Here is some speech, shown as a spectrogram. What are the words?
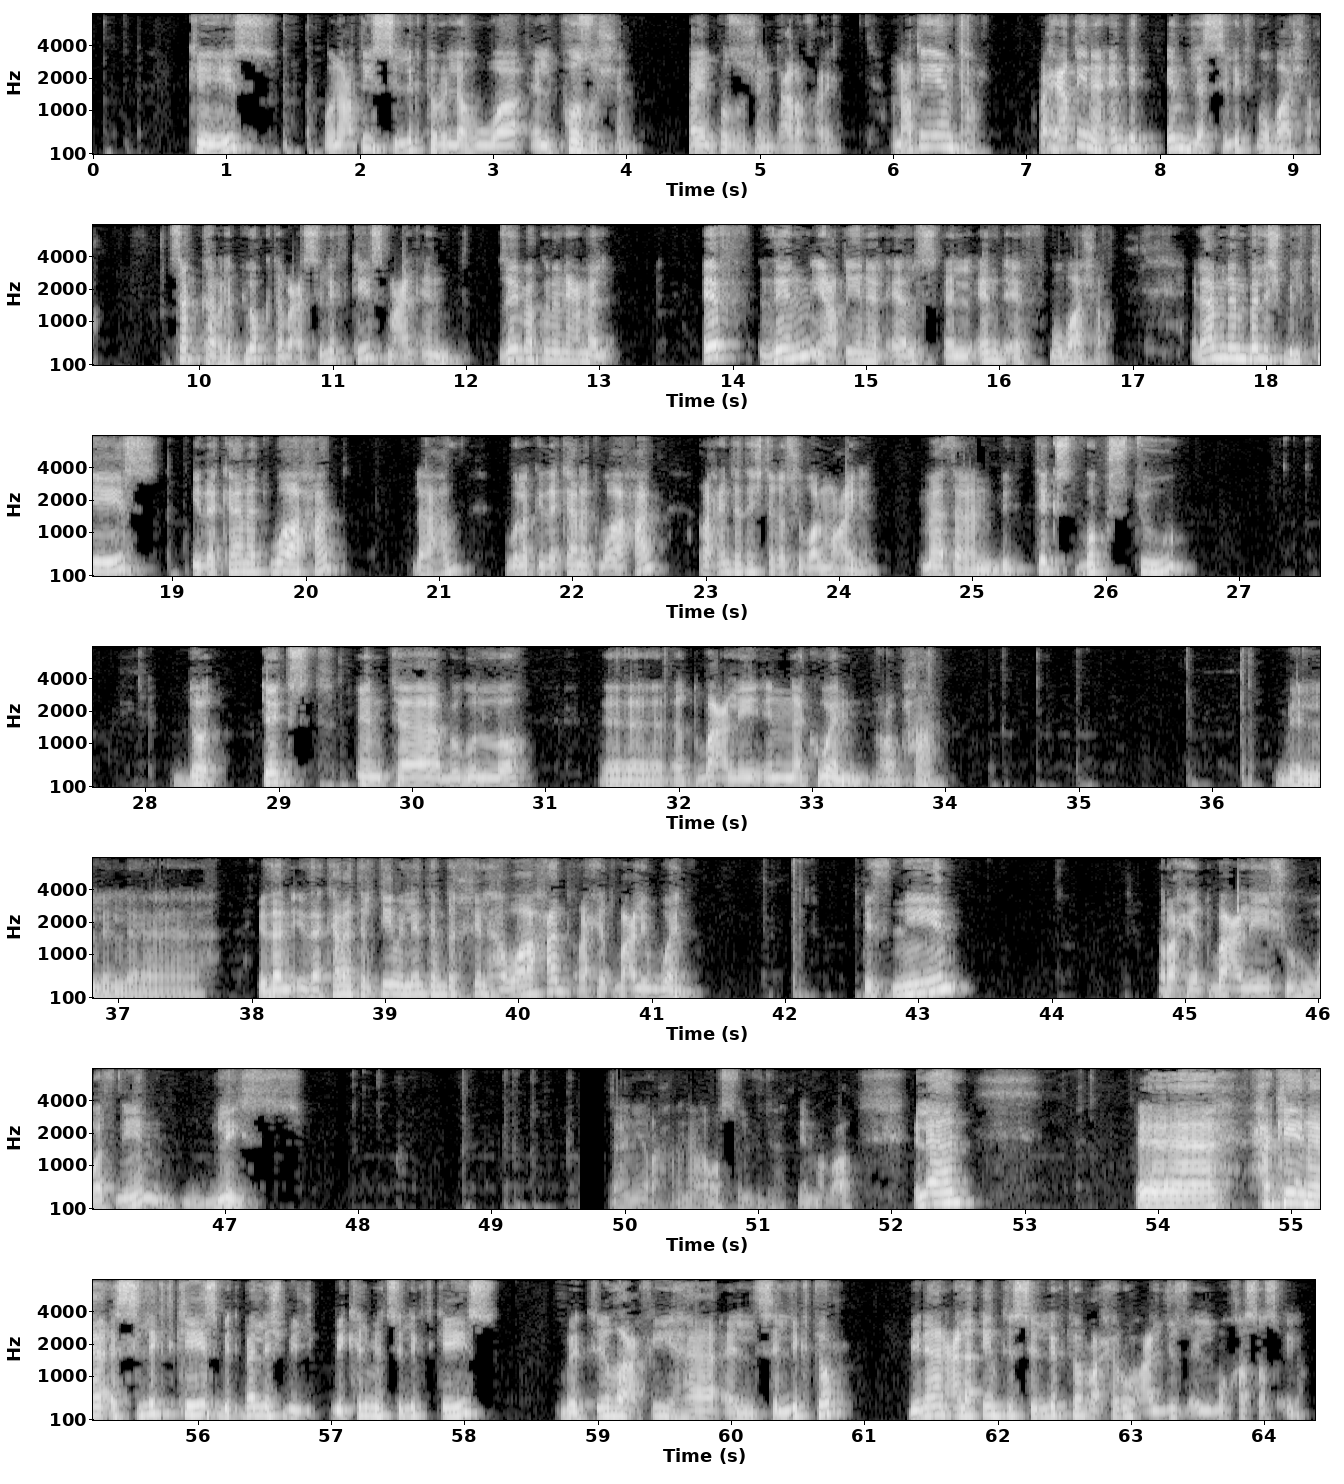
case ونعطيه ال selector اللي هو ال position هاي ال position تعرف عليه. ونعطيه enter راح يعطينا end end لل select مباشرة. سكر ال block تبع ال select case مع ال end زي ما كنا نعمل if then يعطينا ال else ال end if مباشرة. الآن بدنا نبلش بال case إذا كانت واحد لاحظ بقول لك إذا كانت واحد راح أنت تشتغل شغل معين. مثلا بال text box 2 dot text أنت بقول له آه اطبع لي إنك win؟ ربحان. بال اذا إذا كانت القيمة اللي أنت مدخلها واحد راح يطبع لي win؟ اثنين راح يطبع لي شو هو اثنين؟ place ثاني راح أنا أوصل الفيديو اثنين مع بعض. الآن أه حكينا ال select case بتبلش بكلمة select case بتضع فيها ال selector بناء على قيمة ال selector راح يروح على الجزء المخصص له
